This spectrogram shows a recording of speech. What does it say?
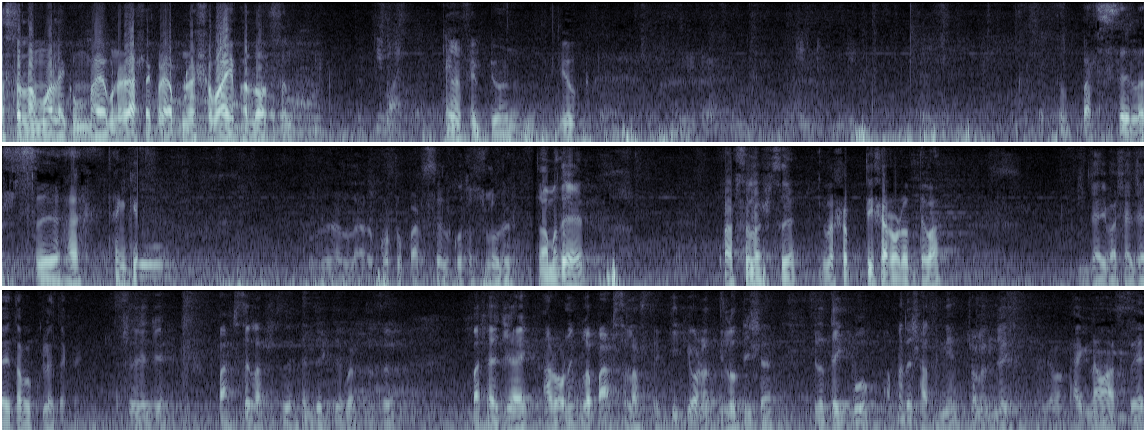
আসসালামু আলাইকুম ভাই বোনেরা আশা করি আপনারা সবাই ভালো আছেন। হ্যাঁ ফিফটি ওয়ান ইউ তো পার্সেল আসছে হ্যাঁ থ্যাংক ইউ আর কত পার্সেল কত ফ্লোরে তো আমাদের পার্সেল আসছে এগুলো সব টি শার্ট অর্ডার দেওয়া। যাই বাসায় যাই তারপর খুলে দেখাই। তো এই যে পার্সেল আসছে দেখতে পারতেছেন। বাসায় যাই আরও অনেকগুলো পার্সেল আসছে কী কী অর্ডার দিল তিশা? এটা দেখব আপনাদের সাথে নিয়ে। চলেন যাই। যেমন ভাগনাও আসছে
